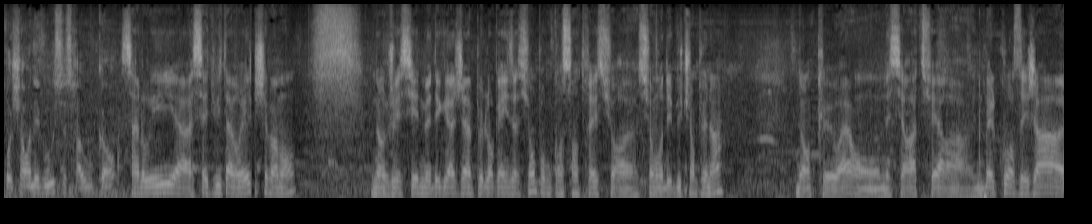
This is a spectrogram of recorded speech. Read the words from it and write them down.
Prochain rendez-vous, ce sera où quand Saint-Louis, 7-8 avril, chez maman. Donc je vais essayer de me dégager un peu de l'organisation pour me concentrer sur, euh, sur mon début de championnat. Donc euh, ouais, on essaiera de faire une belle course déjà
